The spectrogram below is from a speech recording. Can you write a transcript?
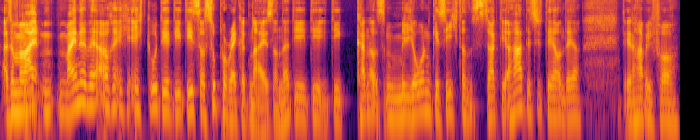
Also mein, meine wäre auch echt, echt gut, die, die, die ist so Super Recognizer, ne? die, die, die kann aus Millionen Gesichtern, sagt die, aha, das ist der und der, den habe ich vor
